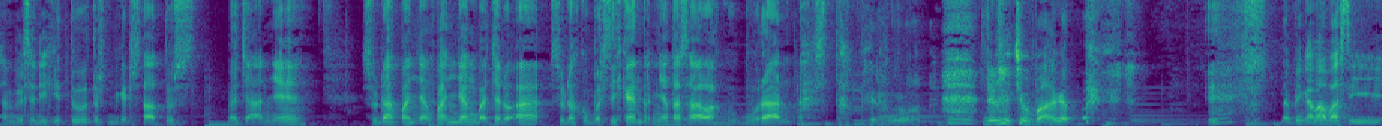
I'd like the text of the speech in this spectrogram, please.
Sambil sedih gitu Terus bikin status Bacaannya Sudah panjang-panjang baca doa Sudah kubersihkan ternyata salah kuburan. Astagfirullah. Ini lucu banget. Tapi nggak apa-apa sih.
